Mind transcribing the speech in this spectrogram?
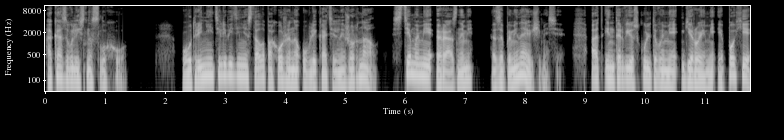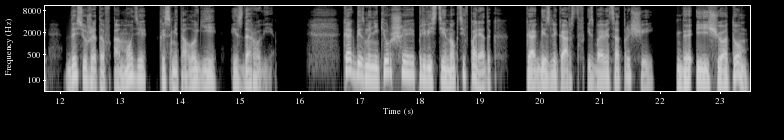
оказывались на слуху. Утреннее телевидение стало похоже на увлекательный журнал с темами разными, запоминающимися, от интервью с культовыми героями эпохи до сюжетов о моде, косметологии и здоровье. Как без маникюрши привести ногти в порядок? Как без лекарств избавиться от прыщей? Да и еще о том,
